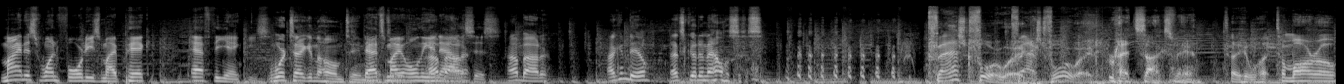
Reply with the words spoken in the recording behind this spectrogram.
minus 140 is my pick. F the Yankees. We're taking the home team. That's my too. only How analysis. it? How about it? I can deal. That's good analysis. Fast forward. Fast forward. Red Sox fan. Tell you what, tomorrow,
